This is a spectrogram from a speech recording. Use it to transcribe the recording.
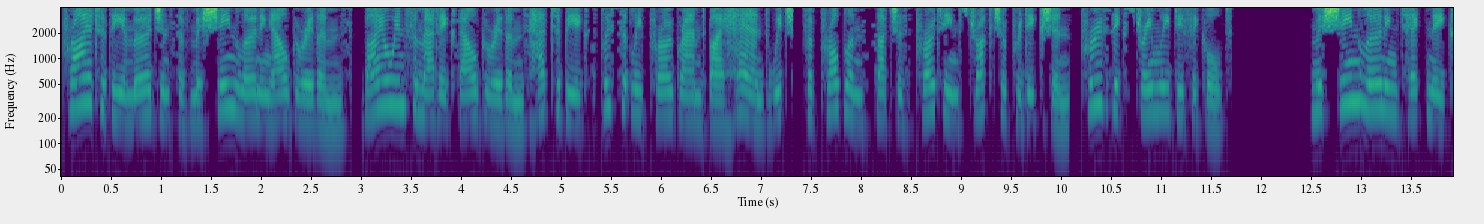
Prior to the emergence of machine learning algorithms, bioinformatics algorithms had to be explicitly programmed by hand which, for problems such as protein structure prediction, proves extremely difficult. Machine learning techniques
